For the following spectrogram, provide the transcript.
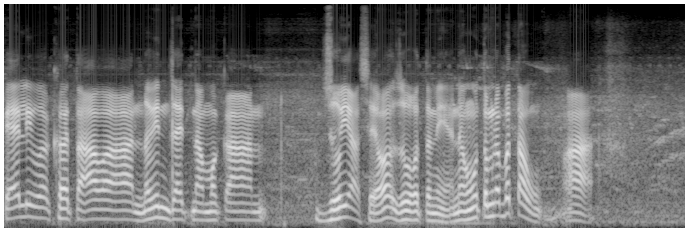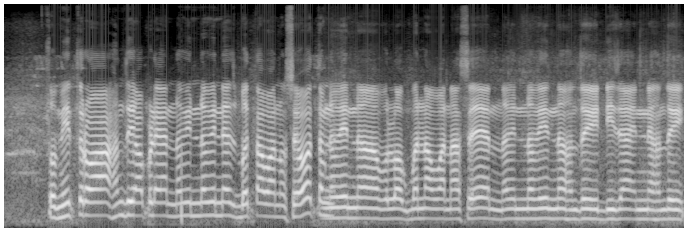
પહેલી વખત આવા નવીન જાતના મકાન જોયા છે, હો, જુઓ તમે. અને હું તમને બતાવું હા તો મિત્રો, આ હંધી આપણે નવીન નવીન જ બતાવવાનું છે, હો, તમને. નવીન વ્લોગ બનાવવાના છે, નવીન નવીન હંધી ડિઝાઇન ને હંધી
